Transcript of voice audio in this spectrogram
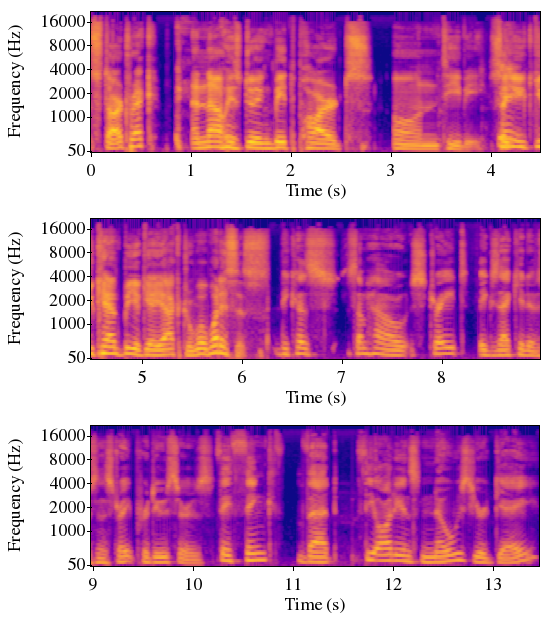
Star Trek, and now he's doing bit parts on TV. So Yeah. you you can't be a gay actor. Well, what is this? because somehow straight executives and straight producers they think that the audience knows you're gay,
